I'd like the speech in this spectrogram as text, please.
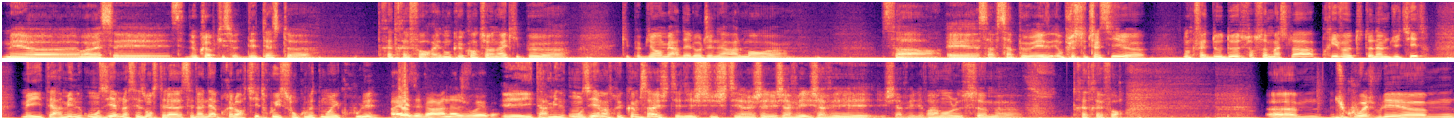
Mais euh, ouais, c'est, deux clubs qui se détestent euh, très très fort. Et donc quand il y en a un qui peut, euh, qui peut bien emmerder l'autre, généralement, ça, et ça, ça peut. Et en plus, Chelsea donc fait 2-2 sur ce match-là, prive Tottenham du titre, mais ils terminent 11e la saison, c'était c'est l'année après leur titre où ils sont complètement écroulés. Ouais, ils avaient rien à jouer quoi. Et ils terminent 11e, un truc comme ça, et j'étais, j'avais, j'avais, j'avais vraiment le seum euh, très très fort. Euh, du coup, ouais, je voulais euh,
